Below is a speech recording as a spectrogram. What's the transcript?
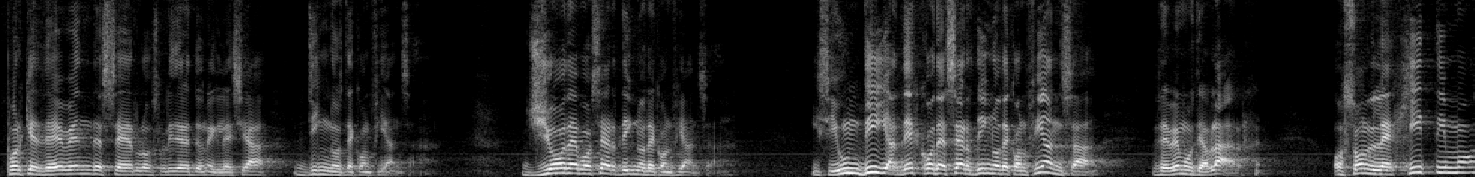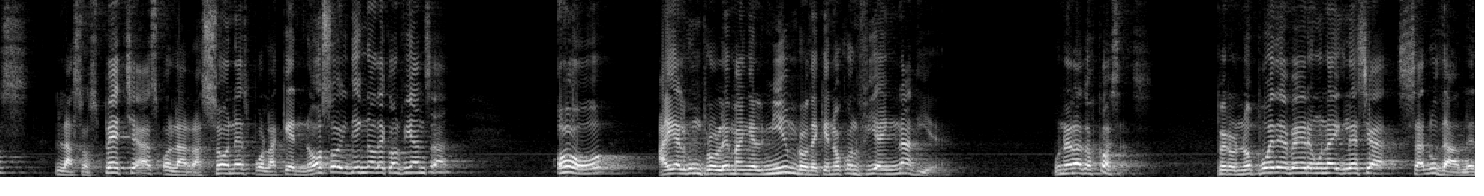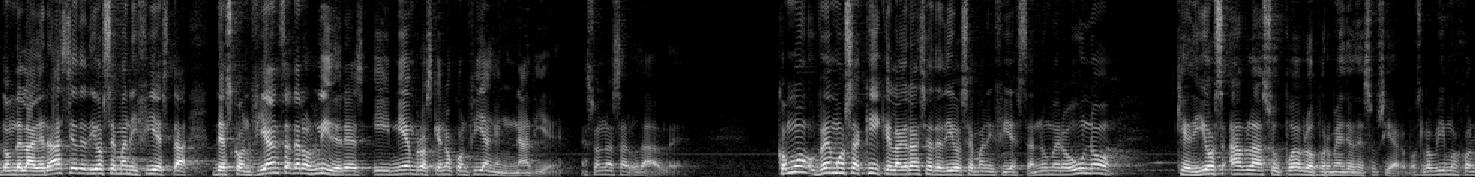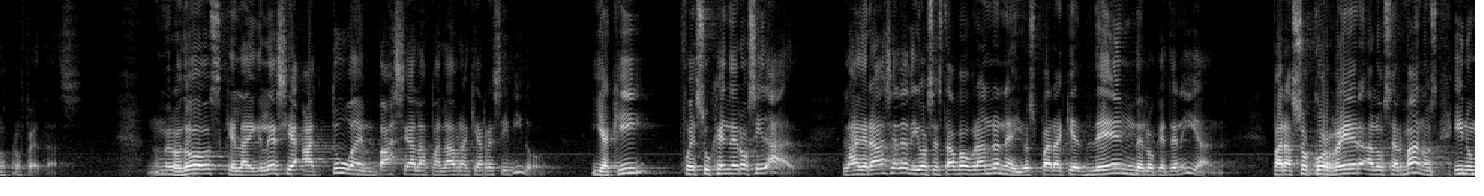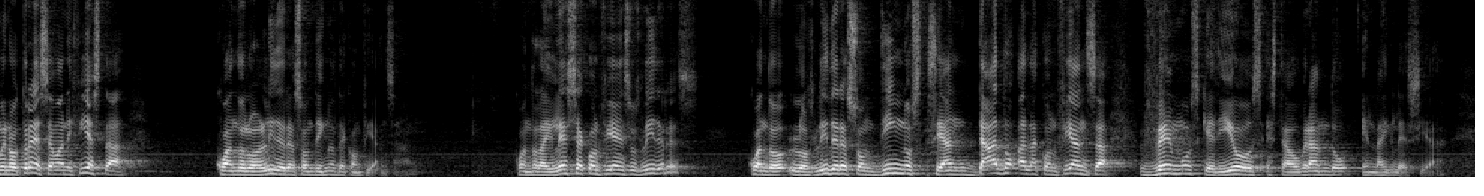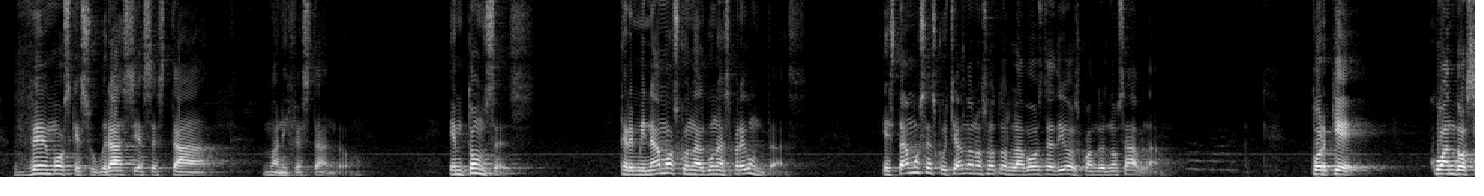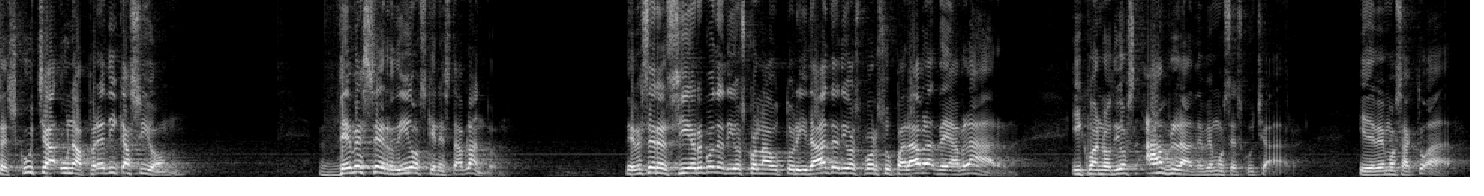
Porque deben de ser los líderes de una iglesia dignos de confianza. Yo debo ser digno de confianza. Y si un día dejo de ser digno de confianza, debemos de hablar. O son legítimos las sospechas o las razones por las que no soy digno de confianza, o hay algún problema en el miembro de que no confía en nadie. Una de las dos cosas. Pero no puede haber una iglesia saludable, donde la gracia de Dios se manifiesta, desconfianza de los líderes y miembros que no confían en nadie. Eso no es saludable. ¿Cómo vemos aquí que la gracia de Dios se manifiesta? Número uno, que Dios habla a su pueblo por medio de sus siervos. Lo vimos con los profetas. Número dos, que la iglesia actúa en base a la palabra que ha recibido. Y aquí fue su generosidad. La gracia de Dios estaba obrando en ellos para que den de lo que tenían para socorrer a los hermanos. Y número tres, se manifiesta cuando los líderes son dignos de confianza. Cuando la iglesia confía en sus líderes, cuando los líderes son dignos, se han dado a la confianza, vemos que Dios está obrando en la iglesia. Vemos que su gracia se está manifestando. Entonces, terminamos con algunas preguntas. ¿Estamos escuchando nosotros la voz de Dios cuando Él nos habla? Porque cuando se escucha una predicación, debe ser Dios quien está hablando. Debe ser el siervo de Dios con la autoridad de Dios por su palabra de hablar. Y cuando Dios habla debemos escuchar y debemos actuar.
